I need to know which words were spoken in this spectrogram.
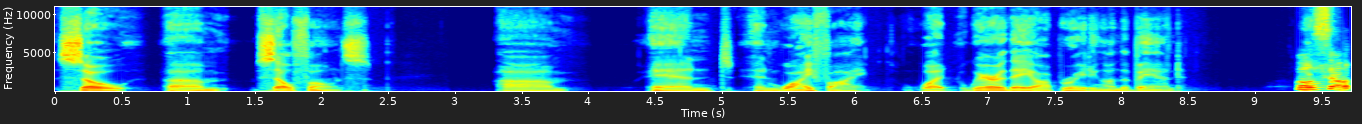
So um, cell phones um, and and Wi-Fi. What where are they operating on the band? Well, what? cell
